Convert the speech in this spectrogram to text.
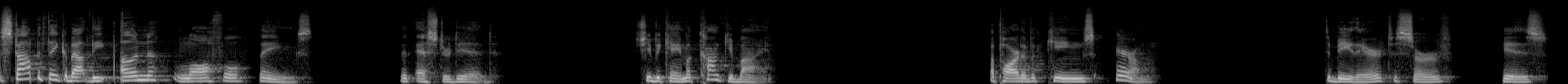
Stop and think about the unlawful things that Esther did. She became a concubine a part of a king's harem to be there to serve his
